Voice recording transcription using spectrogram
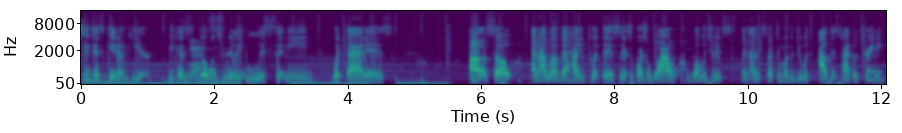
to just get him here because yes. no one's really listening what that is uh, so, and I love that how you put this. There's a question: Wow, what would you ex- an unexpected mother do without this type of training?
